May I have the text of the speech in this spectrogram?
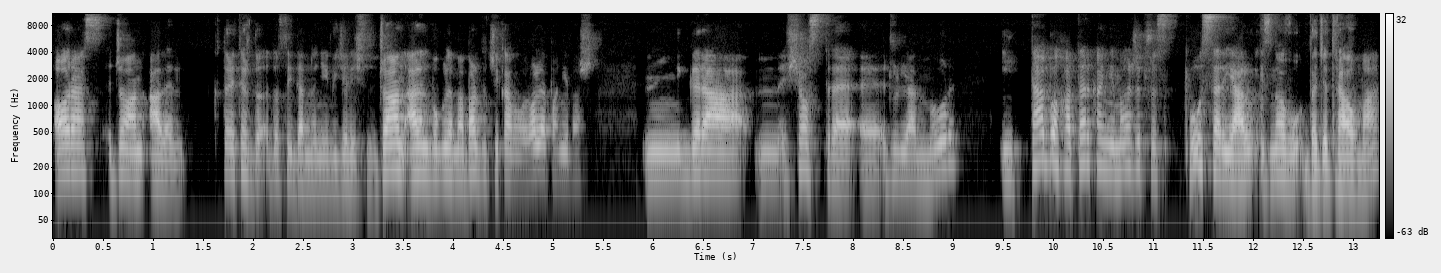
oraz Joan Allen, której też do, dosyć dawno nie widzieliśmy. Joan Allen w ogóle ma bardzo ciekawą rolę, ponieważ mm, gra mm, siostrę Julian Moore i ta bohaterka niemalże przez pół serialu, i znowu będzie trauma,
